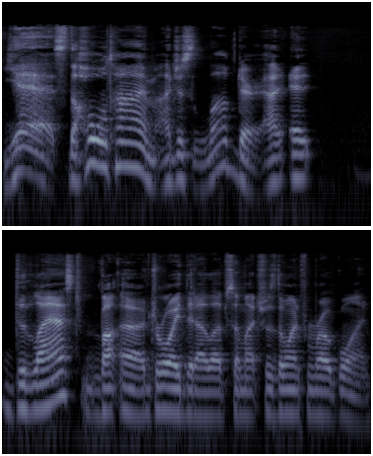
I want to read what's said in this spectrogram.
yes. The whole time, I just loved her. I it, the last uh, droid that I loved so much was the one from Rogue One.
